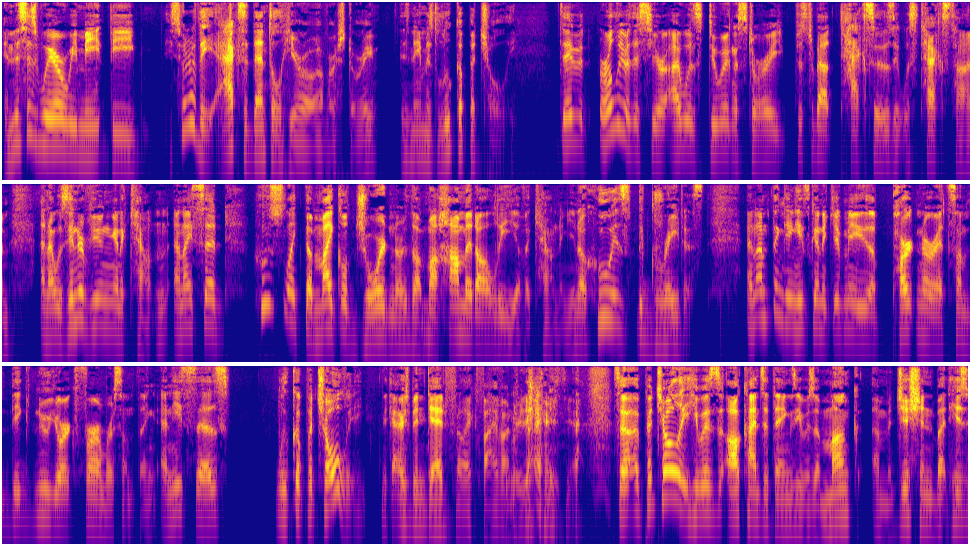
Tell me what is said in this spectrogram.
And this is where we meet the He's sort of the accidental hero of our story. His name is Luca Pacioli. David, earlier this year, I was doing a story just about taxes. It was tax time. And I was interviewing an accountant. And I said, Who's like the Michael Jordan or the Muhammad Ali of accounting? You know, who is the greatest? And I'm thinking he's going to give me a partner at some big New York firm or something. And he says, Luca Pacioli. The guy who's been dead for like 500 right. years. Yeah. So uh, Pacioli, he was all kinds of things. He was a monk, a magician, but his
